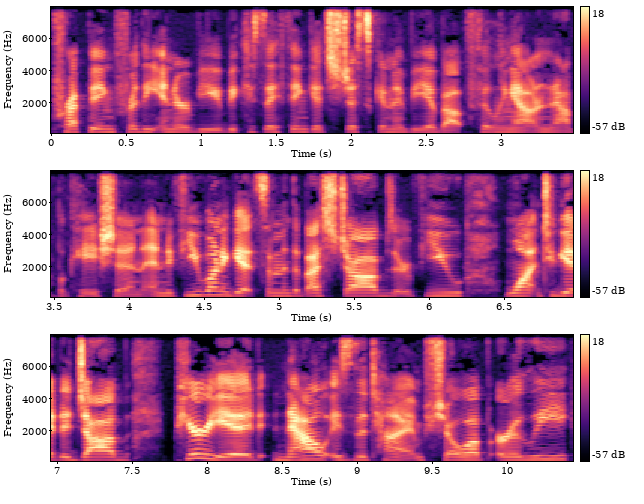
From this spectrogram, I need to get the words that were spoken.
prepping for the interview because they think it's just going to be about filling out an application. And if you want to get some of the best jobs, or if you want to get a job, period, now is the time. Show up early,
